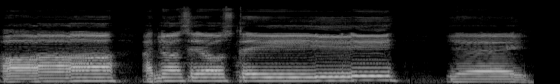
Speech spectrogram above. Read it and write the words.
아, 안녕하세요, 스테이. 예.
